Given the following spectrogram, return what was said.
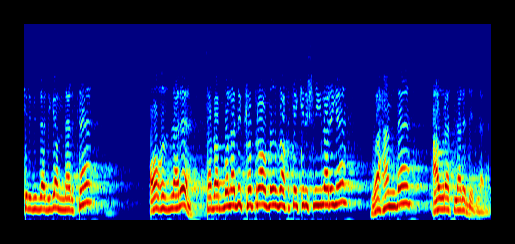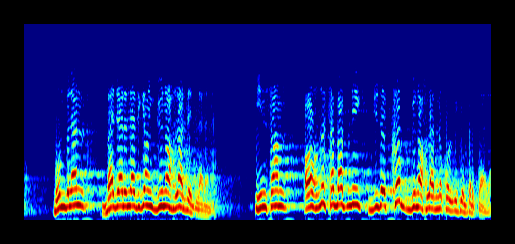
kirgizadigan narsa og'izlari sabab bo'ladi ko'proq do'zaxga kirishliklariga va hamda avratlari dedilar. Bu bilan bajariladigan gunohlar dedilar. Inson og'zi sababli juda ko'p gunohlarni qo'lga keltirib qo'yadi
